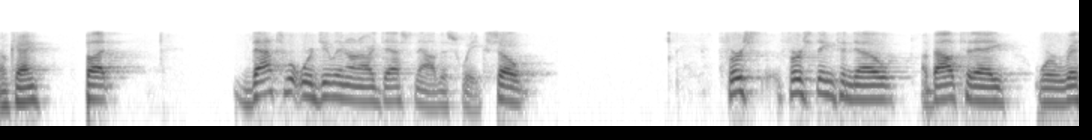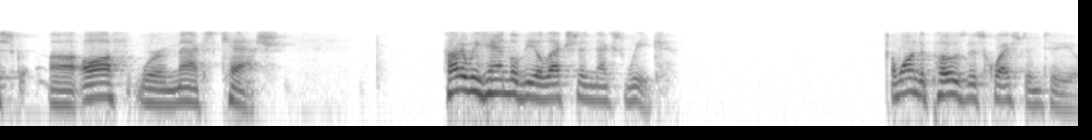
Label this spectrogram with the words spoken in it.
Okay? But that's what we're doing on our desk now this week. So, first, first thing to know about today we're risk uh, off, we're max cash. How do we handle the election next week? I wanted to pose this question to you.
